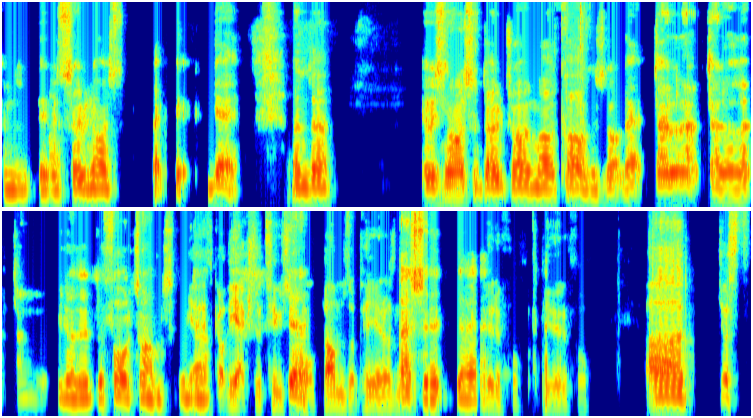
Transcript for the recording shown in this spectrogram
and it was so nice. That kit. Yeah, and uh, it was nice to don't drive my car because it's got that, you know, the, the four toms. And, yeah, it's got the extra two small yeah. toms up here, hasn't That's it? That's it. Yeah, beautiful, beautiful. Uh, uh, just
